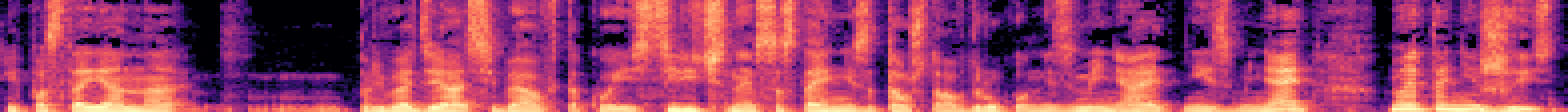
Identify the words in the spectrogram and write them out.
и постоянно приводя себя в такое истеричное состояние из-за того, что а вдруг он изменяет, не изменяет, но это не жизнь.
